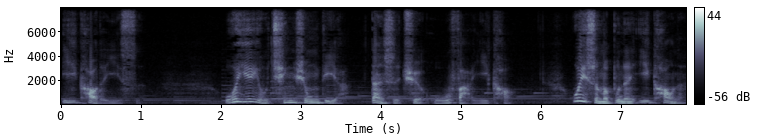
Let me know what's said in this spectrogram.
依靠的意思。我也有亲兄弟啊。但是却无法依靠，为什么不能依靠呢？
